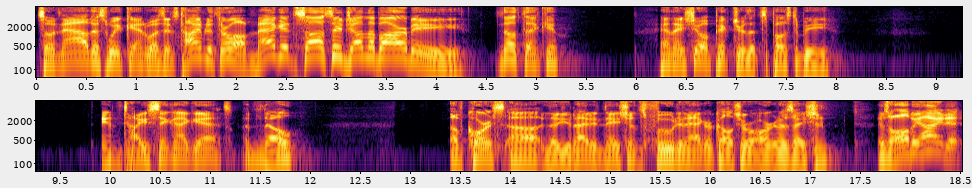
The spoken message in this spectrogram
So now this weekend was it's time to throw a maggot sausage on the Barbie. No, thank you. And they show a picture that's supposed to be enticing, I guess. No. Of course, uh, the United Nations Food and Agriculture Organization is all behind it.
